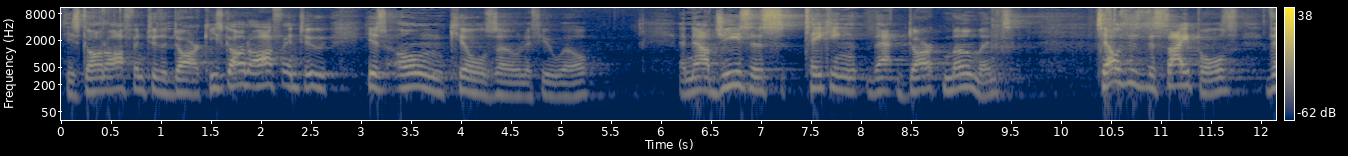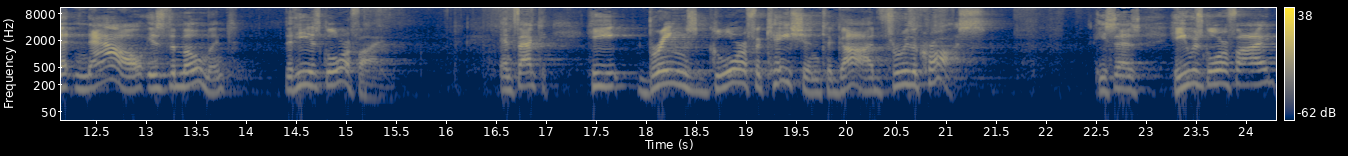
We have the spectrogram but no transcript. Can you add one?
He's gone off into the dark. He's gone off into his own kill zone, if you will. And now Jesus, taking that dark moment, tells his disciples that now is the moment that he is glorified. In fact, he brings glorification to God through the cross. He says, He was glorified,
